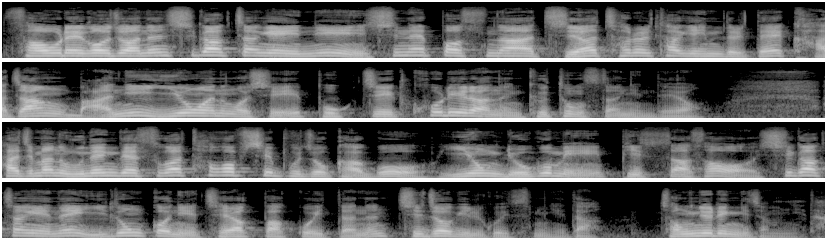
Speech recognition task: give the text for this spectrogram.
서울에 거주하는 시각장애인이 시내버스나 지하철을 타기 힘들 때 가장 많이 이용하는 것이 복지콜이라는 교통수단인데요. 하지만 운행 대수가 턱없이 부족하고 이용 요금이 비싸서 시각장애인의 이동권이 제약받고 있다는 지적이 일고 있습니다. 정유린 기자입니다.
